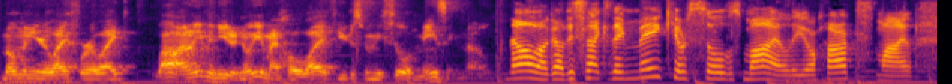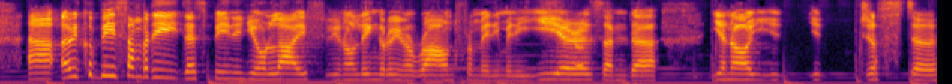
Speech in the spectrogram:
moment in your life where like, wow, I don't even need to know you my whole life. You just made me feel amazing though. No, my God, it's like they make your soul smile, your heart smile. Uh, or it could be somebody that's been in your life, you know, lingering around for many, many years, and uh, you know, you you just uh,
